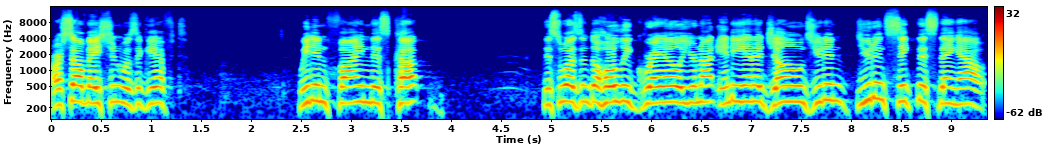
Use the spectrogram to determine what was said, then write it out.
Our salvation was a gift. We didn't find this cup this wasn't the Holy Grail. You're not Indiana Jones. You didn't, you didn't seek this thing out.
